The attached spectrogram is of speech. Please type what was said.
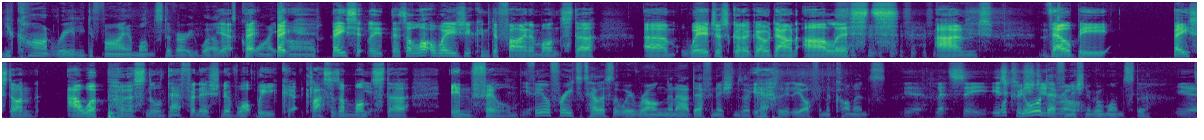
you can't really define a monster very well. Yeah, it's quite ba- hard. Basically, there's a lot of ways you can define a monster. Um, we're just going to go down our lists, and they'll be based on our personal definition of what we c- class as a monster in film. Yeah. Feel free to tell us that we're wrong and our definitions are Yeah. completely off in the comments. Yeah, let's see. Is What's Christian your definition wrong? of a monster? Yeah.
